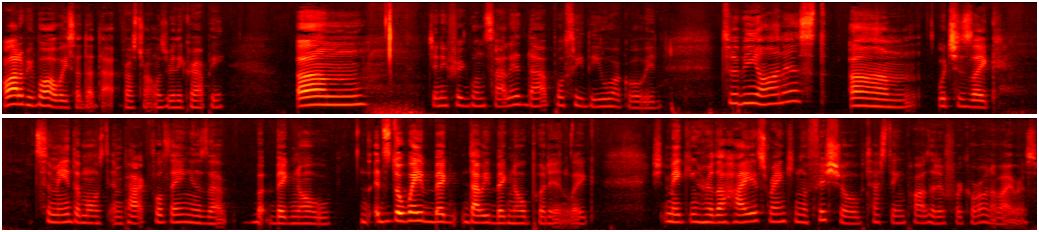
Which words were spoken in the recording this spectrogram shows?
A lot of people always said that that restaurant was really crappy. Um Jennifer Gonzalez da positivo a COVID. To be honest, um which is like to me the most impactful thing is that Begnaud it's the way Big David Begnaud put it like making her the highest ranking official testing positive for coronavirus.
